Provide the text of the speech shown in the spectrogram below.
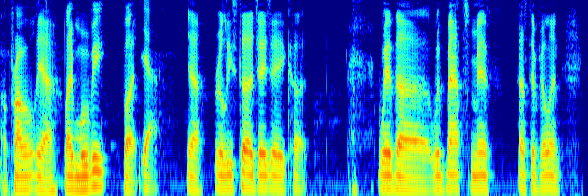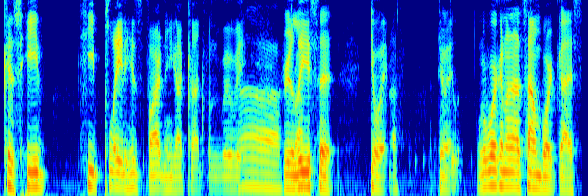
I'll probably yeah like movie, but yeah. yeah, release the JJ cut with uh with Matt Smith as the villain because he he played his part and he got cut from the movie. Uh, release it, do it, Rough. do it. We're working on that soundboard, guys.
